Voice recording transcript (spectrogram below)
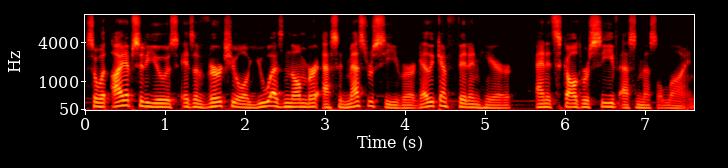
So what I absolutely use is a virtual US number as a SMS receiver that you can fit in here and it's called Receive SMS Online.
